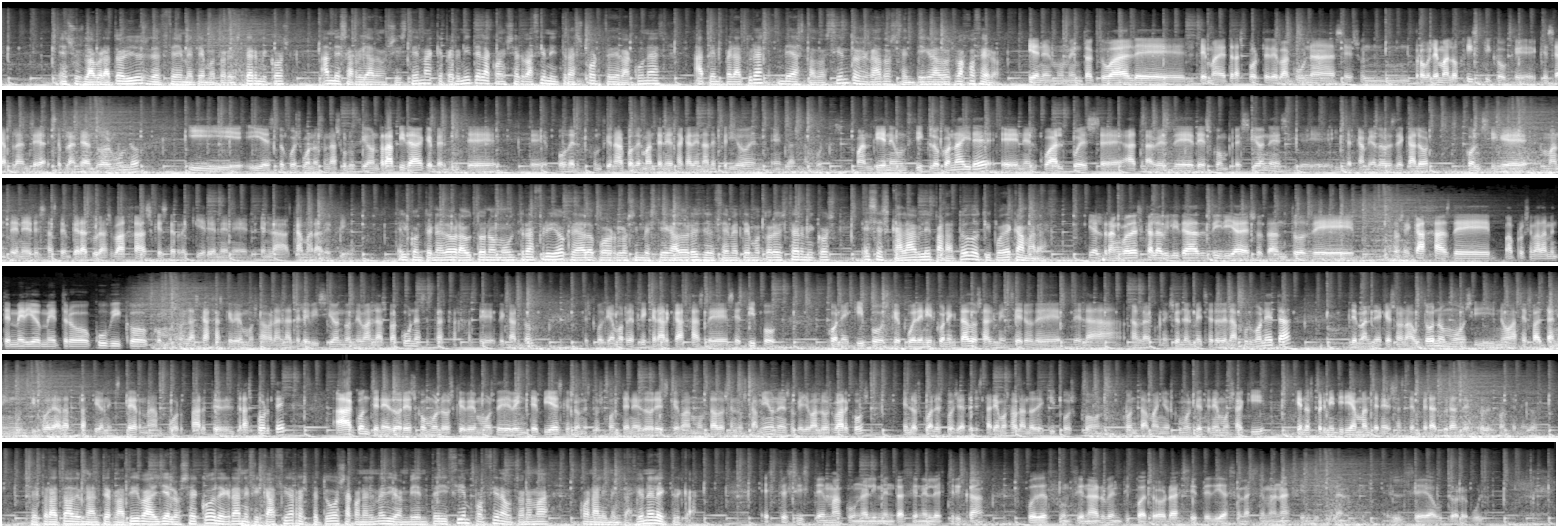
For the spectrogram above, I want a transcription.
En sus laboratorios del CMT Motores Térmicos han desarrollado un sistema que permite la conservación y transporte de vacunas a temperaturas de hasta 200 grados centígrados bajo cero. Y en el momento actual el tema de transporte de vacunas es un problema logístico que, se, plantea, se plantea en todo el mundo y, esto pues bueno es una solución rápida que permite eh, poder funcionar, poder mantener esa cadena de frío en, las vacunas. Mantiene un ciclo con aire en el cual pues eh, a través de descompresiones y de intercambiadores de calor consigue mantener esas temperaturas bajas que se requieren en, la cámara de frío. El contenedor autónomo ultrafrío creado por los investigadores del CMT Motores Térmicos es escalable para todo tipo de cámaras. El rango de escalabilidad diría eso, tanto de no sé, cajas de aproximadamente medio metro cúbico, como son las cajas que vemos ahora en la televisión, donde van las vacunas, estas cajas de, cartón. Les podríamos refrigerar cajas de ese tipo con equipos que pueden ir conectados al mechero de, la, a la conexión del mechero de la furgoneta de manera que son autónomos y no hace falta ningún tipo de adaptación externa por parte del transporte, a contenedores como los que vemos de 20 pies, que son estos contenedores que van montados en los camiones o que llevan los barcos, en los cuales pues ya estaríamos hablando de equipos con, con tamaños como el que tenemos aquí, que nos permitirían mantener esas temperaturas dentro del contenedor. Se trata de una alternativa al hielo seco de gran eficacia, respetuosa con el medio ambiente y 100% autónoma con alimentación eléctrica. Este sistema con una alimentación eléctrica puede funcionar 24 horas, 7 días a la semana sin vigilancia. Él se autorregula.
